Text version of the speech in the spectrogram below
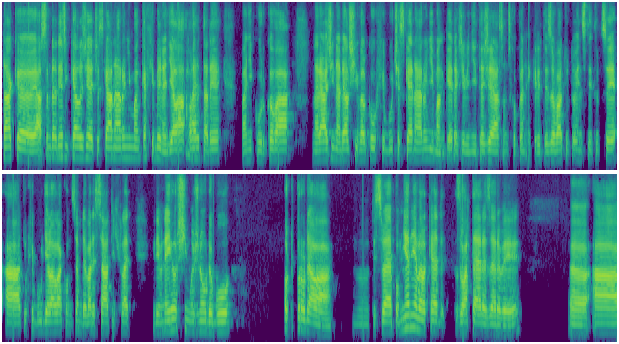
Tak eh, já jsem tady říkal, že Česká národní banka chyby nedělá, ale tady paní Kůrková naráží na další velkou chybu České národní banky, takže vidíte, že já jsem schopen i kritizovat tuto instituci a tu chybu udělala koncem 90. let, kdy v nejhorší možnou dobu odprodala Eh, ty své poměrně velké zlaté rezervy eh, a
